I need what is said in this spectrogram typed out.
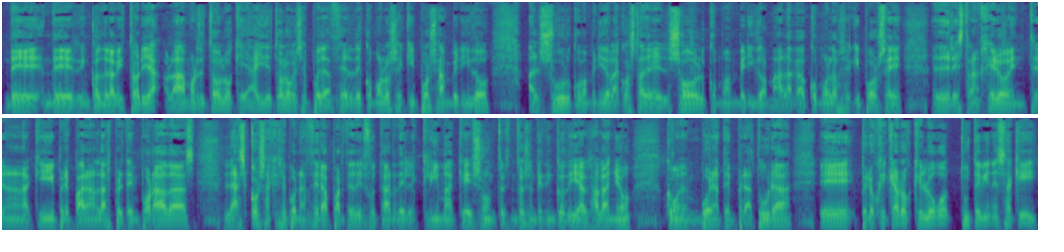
de, de Rincón de la Victoria, hablábamos de todo lo que hay, de todo lo que se puede hacer, de cómo los equipos han venido al sur, cómo han venido a la Costa del Sol, cómo han venido a Málaga, cómo los equipos eh, del extranjero entrenan aquí, preparan las pretemporadas, las cosas que se pueden hacer, aparte de disfrutar del clima, que son 365 días al año con buena temperatura. Eh, pero es que, claro, es que luego tú te vienes aquí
